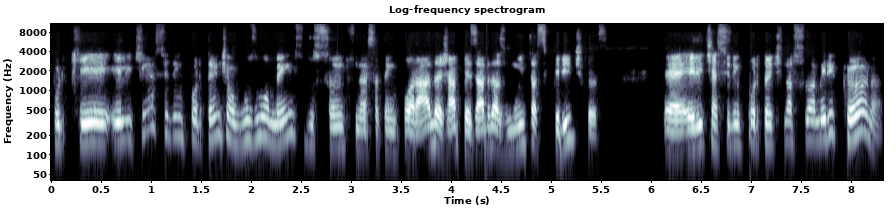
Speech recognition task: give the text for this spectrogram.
Porque ele tinha sido importante em alguns momentos do Santos nessa temporada, já apesar das muitas críticas, é, ele tinha sido importante na Sul-Americana.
